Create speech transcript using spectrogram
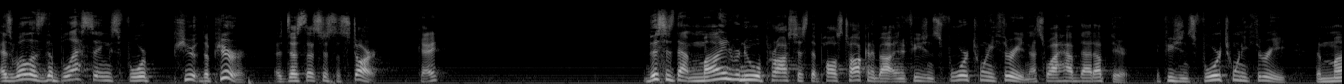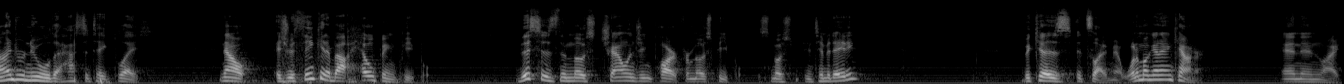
as well as the blessings for pure, the pure. That's, that's just a start, okay? This is that mind renewal process that Paul's talking about in Ephesians 4:23, and that's why I have that up there. Ephesians 4:23, the mind renewal that has to take place. Now, as you're thinking about helping people, this is the most challenging part for most people. It's most intimidating because it's like, man, what am I going to encounter? And then, like,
